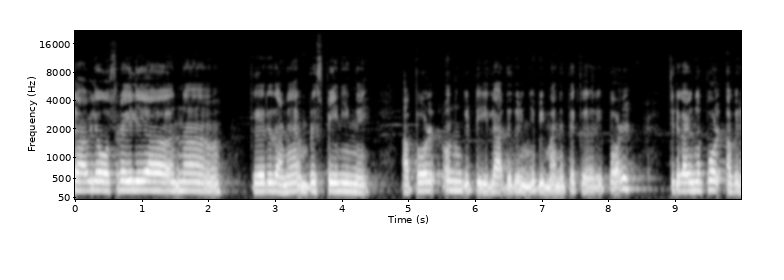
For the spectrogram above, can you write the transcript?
രാവിലെ ഓസ്ട്രേലിയ എന്ന് കയറിയതാണ് ബ്രിസ്ബെയിനിൽ നിന്ന്. അപ്പോൾ ഒന്നും കിട്ടിയില്ല. അത് കഴിഞ്ഞ് വിമാനത്തെ കയറിയപ്പോൾ ഇച്ചിരി കഴിഞ്ഞപ്പോൾ അവർ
